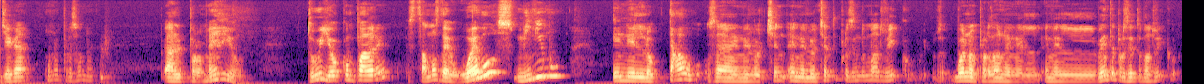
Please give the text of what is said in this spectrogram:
llega una persona. Al promedio. Tú y yo, compadre, estamos de huevos mínimo en el octavo, o sea, en el, 80, en el 80% más rico. Bueno, perdón, en el, en el 20% más rico.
